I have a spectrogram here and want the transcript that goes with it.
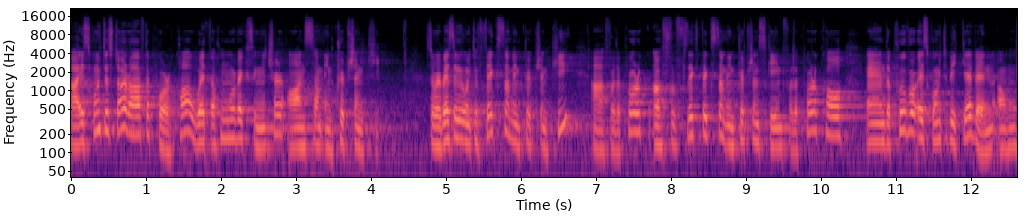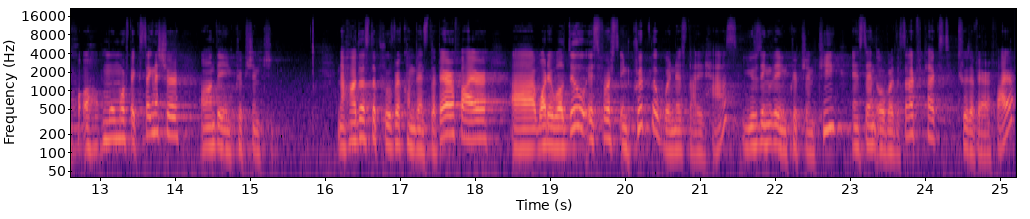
uh, it's going to start off the protocol with a homomorphic signature on some encryption key. So we're basically going to fix some encryption key uh, for the protocol, uh, fix some encryption scheme for the protocol, and the prover is going to be given a, a homomorphic signature on the encryption key. Now, how does the prover convince the verifier? Uh, what it will do is first encrypt the witness that it has using the encryption key and send over the ciphertext to the verifier.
